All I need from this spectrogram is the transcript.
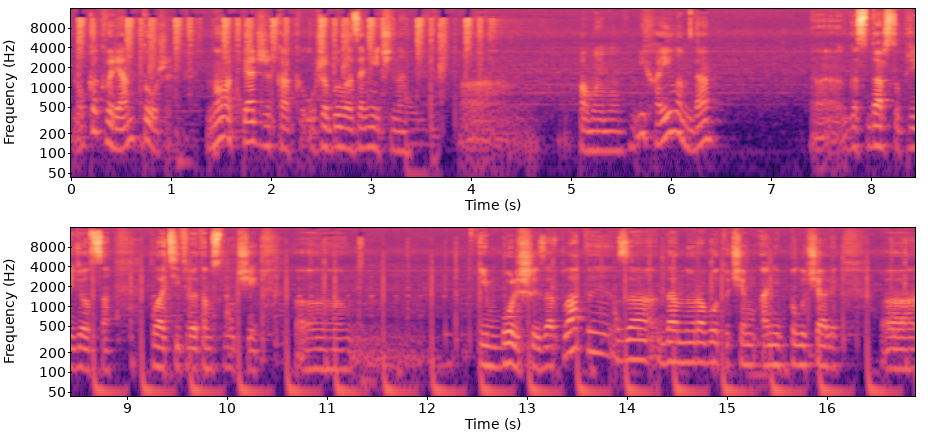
Ну, как вариант тоже. Но опять же, как уже было замечено, э, по-моему, Михаилом, да, э, государству придется платить в этом случае э, им большие зарплаты за данную работу, чем они получали, э,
